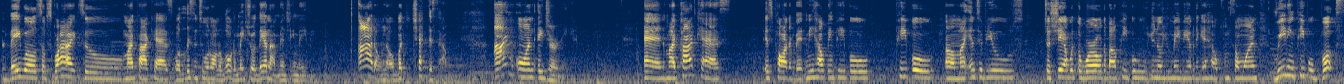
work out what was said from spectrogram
They will subscribe to my podcast or listen to it on the low to make sure they're not mentioning maybe. I don't know, but check this out. I'm on a journey, and my podcast is part of it. Me helping people, people, um, my interviews to share with the world about people who you know you may be able to get help from someone, reading people books,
